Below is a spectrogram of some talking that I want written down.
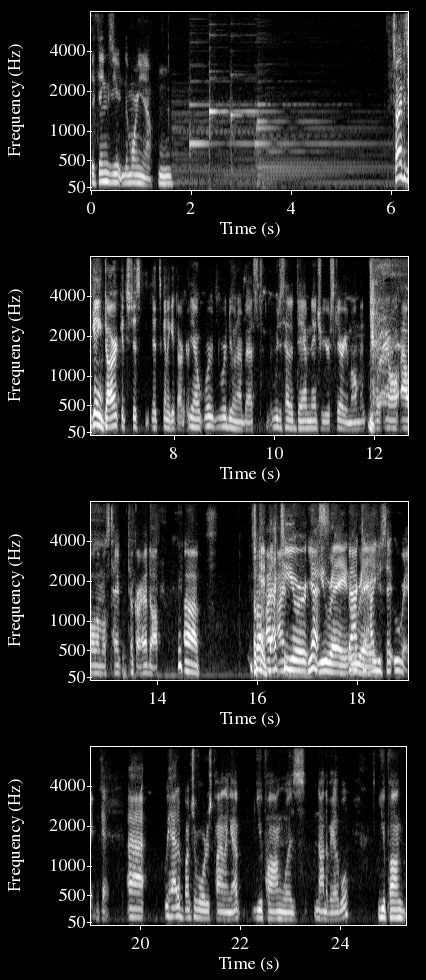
The things you, the more you know. Mhm. Sorry if it's getting dark. It's just it's gonna get darker. Yeah, we're we're doing our best. We just had a damn nature you're scary moment. The owl, owl almost take, took our head off. Uh, so okay, back I- to your yes, Ouray. back to how you say Ouray. Okay. Uh, we had a bunch of orders piling up. Yupoong was not available. Yupoong,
